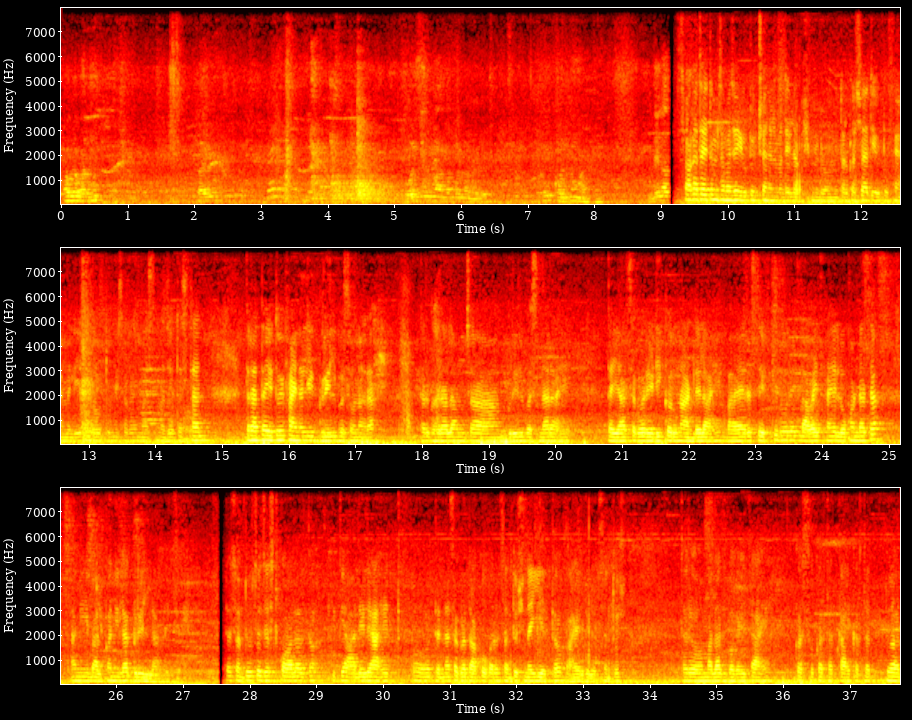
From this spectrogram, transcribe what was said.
Okay बरं स्वागत आहे तुमचं माझ्या यूट्यूब चॅनलमध्ये लक्ष्मी डोम तर कशा आहात यूट्यूब फॅमिली आहे तुम्ही सगळे मस्त मजेत असताल तर आता येतोय फायनली ग्रिल बसवणारा. तर घराला आमच्या ग्रिल बसणार आहे. तयार सगळं रेडी करून आणलेलं आहे. बाहेर सेफ्टी डोर एक लावायचा आहे लोखंडाचा आणि बाल्कनीला ग्रिल लावायचं आहे. तर संतोषचं जस्ट कॉल आला होता की ते आलेले आहेत. त्यांना सगळं दाखव कारण संतोष नाही येतं. बाहेर गेलेत संतोष. तर मलाच बघायचं आहे. कसं करतात काय करतात.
